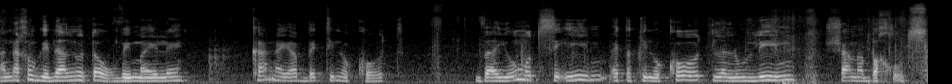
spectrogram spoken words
אנחנו גידלנו את העורבים האלה. כאן היה בית תינוקות, והיו מוציאים את התינוקות ללולים שם בחוץ.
